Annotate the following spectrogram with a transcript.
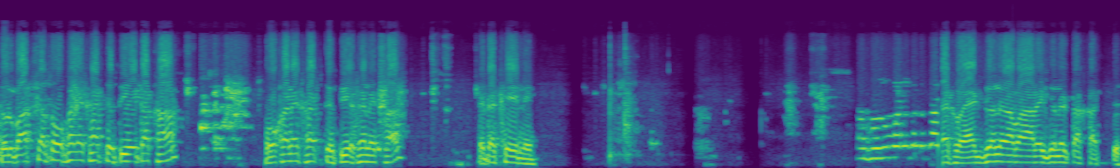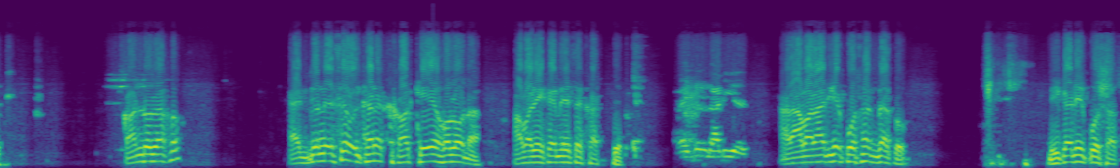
তোর বাচ্চা তো ওখানে খাচ্ছে তুই এটা খা। ওখানে খাচ্ছে তুই এখানে খা। এটা খেয়ে নে। দেখো একজনে আবার আরেকজনের আরেকজনেরটা খাচ্ছে। কাণ্ড দেখো। একজন এসে ওইখানে খেয়ে হলো না। আবার এখানে এসে খাচ্ছে। আর আমার আজকের পোশাক দেখো। ভিখারির পোশাক।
